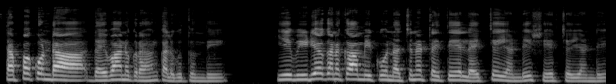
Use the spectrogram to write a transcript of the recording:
తప్పకుండా దైవానుగ్రహం కలుగుతుంది. ఈ వీడియో గనక మీకు నచ్చినట్లయితే లైక్ చేయండి షేర్ చేయండి.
